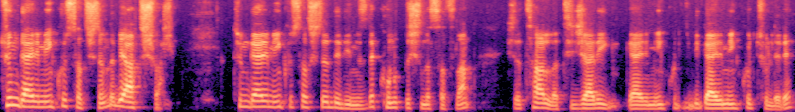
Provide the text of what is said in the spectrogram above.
tüm gayrimenkul satışlarında bir artış var. Tüm gayrimenkul satışları dediğimizde konut dışında satılan işte tarla, ticari gayrimenkul gibi gayrimenkul türleri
